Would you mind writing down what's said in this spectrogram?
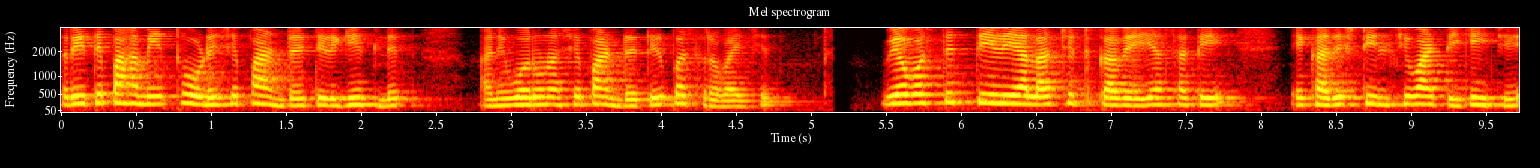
तर इथे पहा मी थोडेसे पांढरे तीळ घेतलेत आणि वरून असे पांढरे तीळ पसरवायचे व्यवस्थित तीळ याला चिटकावे यासाठी एखादी स्टीलची वाटी घ्यायची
